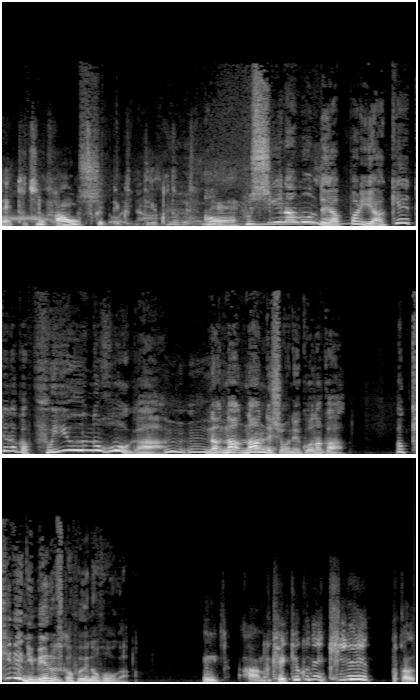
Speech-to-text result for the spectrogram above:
ね、土地のファンを作っていくっていうことですね。不思議なもんで、やっぱり夜景ってなんか冬の方が、な、な、なんでしょうね。こうなんか、綺麗に見えるんですか、冬の方が。うん。あの、結局ね、綺麗とか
